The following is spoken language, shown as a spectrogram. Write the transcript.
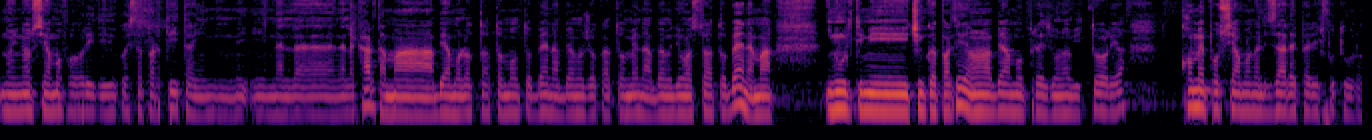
noi non siamo favoriti di questa partita in- in- nella, nella carta, ma abbiamo lottato molto bene, abbiamo giocato bene, abbiamo dimostrato bene, ma in ultimi cinque partite non abbiamo preso una vittoria. Come possiamo analizzare per il futuro?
